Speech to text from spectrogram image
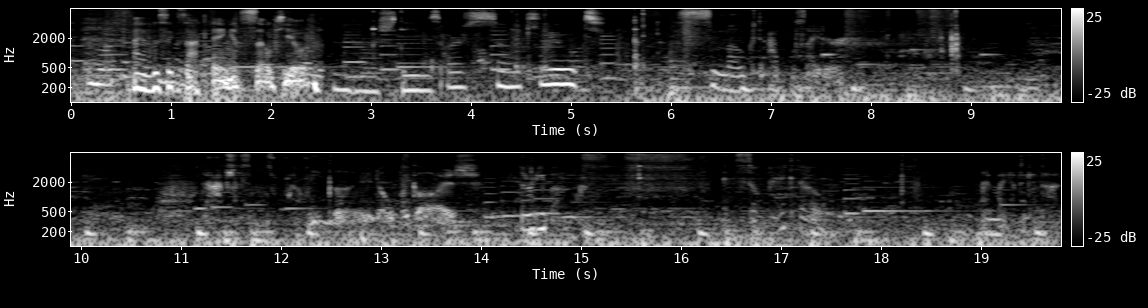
I have this exact thing. It's so cute. Oh my gosh, these are so cute. Smoked apple cider. That actually smells really good. Oh my gosh. 30 bucks. It's so big though. I might have to get that.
